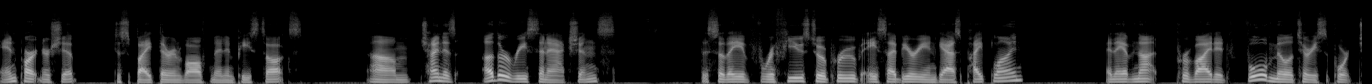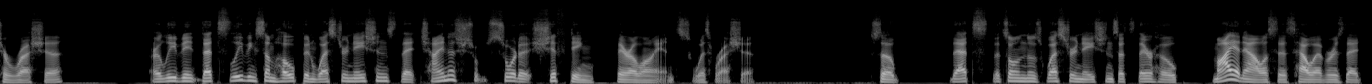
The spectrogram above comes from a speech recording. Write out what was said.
and partnership despite their involvement in peace talks. Um, China's other recent actions, so they've refused to approve a Siberian gas pipeline, and they have not provided full military support to Russia, are leaving that's leaving some hope in Western nations that China's sh- sort of shifting their alliance with Russia. So that's that's on those Western nations. That's their hope. My analysis, however, is that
